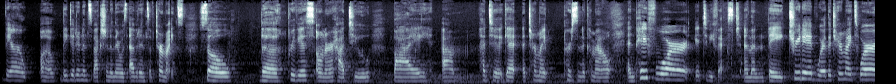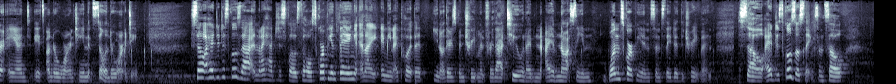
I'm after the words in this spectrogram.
there uh, they did an inspection and there was evidence of termites. So the previous owner had to buy, um, had to get a termite person to come out and pay for it to be fixed. And then they treated where the termites were and it's under warranty and it's still under warranty. So I had to disclose that and then I had to disclose the whole scorpion thing and I I mean I put that you know there's been treatment for that too and I've I have not seen one scorpion since they did the treatment. So I had to disclose those things and so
